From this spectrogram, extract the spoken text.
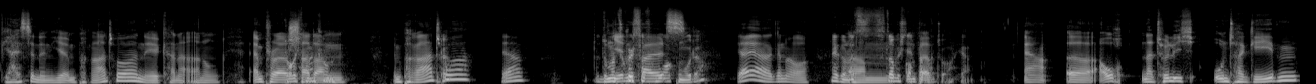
wie heißt der denn hier, Imperator? Nee, keine Ahnung. Emperor oh, Shaddam. Imperator? Ja. ja. Du meinst Christopher Walken, oder? Ja, ja, genau. Ja, genau, das ist, ähm, glaube ich, der Imperator, ja. Ja, äh, auch natürlich untergeben,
